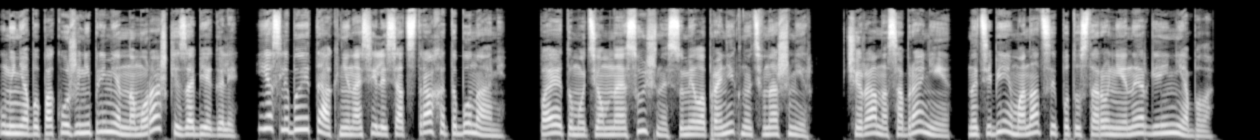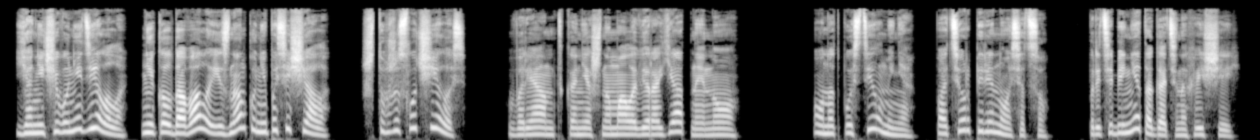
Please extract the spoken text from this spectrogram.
У меня бы по коже непременно мурашки забегали, если бы и так не носились от страха табунами. Поэтому темная сущность сумела проникнуть в наш мир. Вчера на собрании на тебе эманации потусторонней энергии не было. Я ничего не делала, не колдовала и изнанку не посещала. Что же случилось? Вариант, конечно, маловероятный, но... Он отпустил меня, потер переносицу. При тебе нет агатиных вещей.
